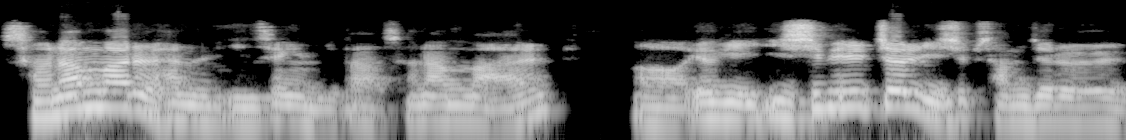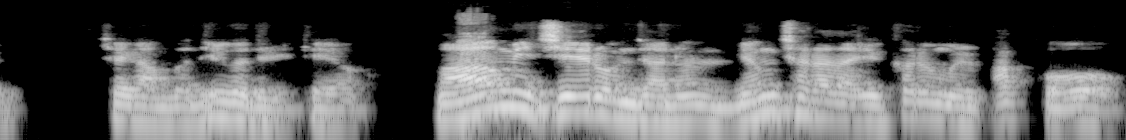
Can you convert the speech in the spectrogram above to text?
선한 말을 하는 인생입니다. 선한 말. 어, 여기 21절, 23절을 제가 한번 읽어 드릴게요. 마음이 지혜로운 자는 명철하다 일컬음을 받고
